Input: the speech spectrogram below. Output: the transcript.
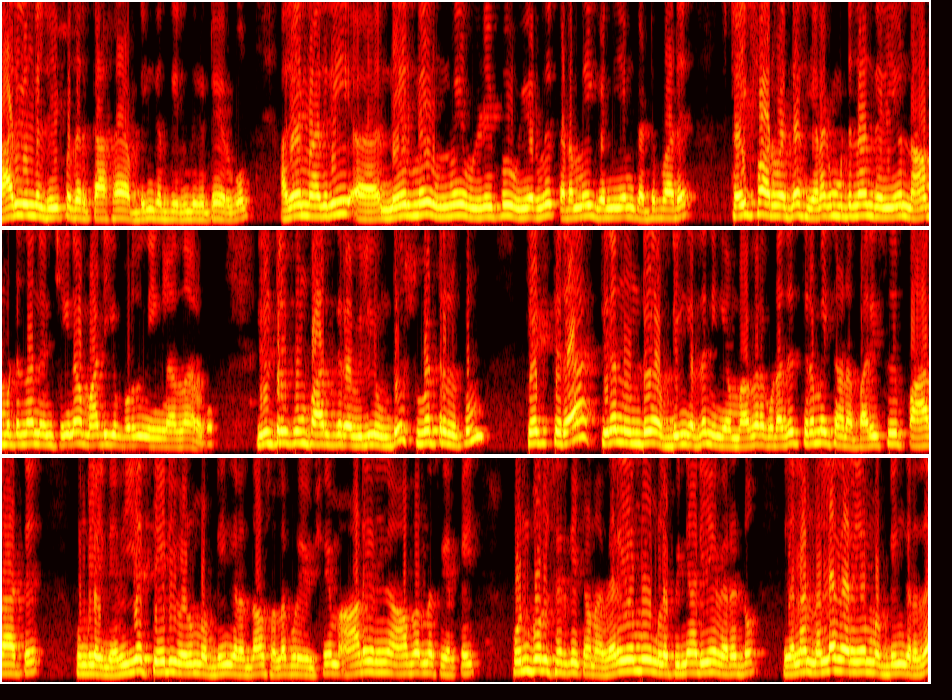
காரியங்கள் ஜெயிப்பதற்காக அப்படிங்கிறது இருந்துகிட்டே இருக்கும். அதே மாதிரி நேர்மை உண்மை உழைப்பு உயர்வு கடமை கண்ணியம் கட்டுப்பாடு ஸ்ட்ரைட் ஃபார்வர்ட்னஸ் எனக்கு மட்டும்தான் தெரியும் நான் மட்டும்தான் நினைச்சீங்கன்னா மாட்டிக்க போகிறது நீங்களாக தான் இருக்கும். இருட்டிற்கும் பார்க்கிற விழி உண்டு சுவற்றிற்கும் கேட்கிற திறன் உண்டு அப்படிங்கிறத நீங்கள் மறந்துடக்கூடாது. திறமைக்கான பரிசு பாராட்டு உங்களை நிறைய தேடி வரும் அப்படிங்கிறது தான் சொல்லக்கூடிய விஷயம். ஆடையின ஆபரண சேர்க்கை பொன்பொருள் சேர்க்கைக்கான விரயமும் உங்களை பின்னாடியே விரட்டும். இதெல்லாம் நல்ல விரயம் அப்படிங்கிறத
